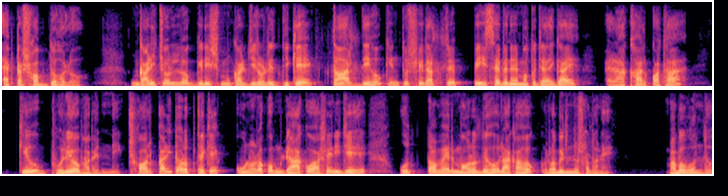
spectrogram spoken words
একটা শব্দ হলো। গাড়ি চলল গিরিশ মুখার্জি রোডের দিকে। তার দেহ কিন্তু সে রাত্রে পে সেভেনের মতো জায়গায় রাখার কথা কেউ ভুলেও ভাবেননি। সরকারি তরফ থেকে কোনো রকম ডাকও আসেনি যে উত্তমের মরদেহ রাখা হোক রবীন্দ্র সদনে। ভাবো বন্ধু,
